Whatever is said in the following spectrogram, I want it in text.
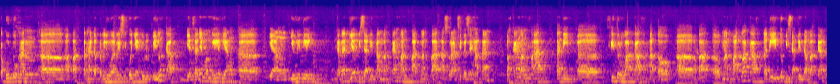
kebutuhan uh, apa terhadap perlindungan risikonya itu lebih lengkap, biasanya memilih yang uh, yang unit link karena dia bisa ditambahkan manfaat-manfaat asuransi kesehatan bahkan manfaat tadi uh, fitur wakaf atau uh, apa uh, manfaat wakaf tadi itu bisa ditambahkan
